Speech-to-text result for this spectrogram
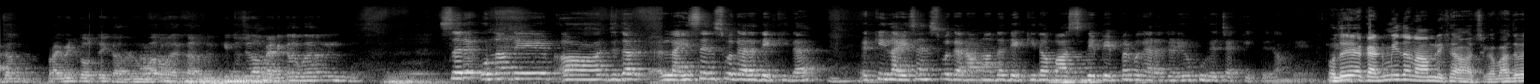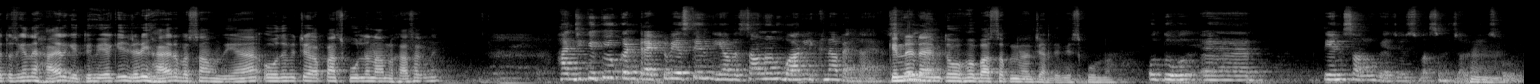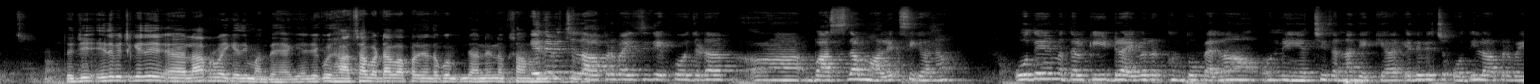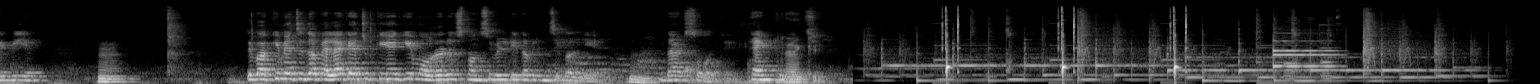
ਜਦ ਪ੍ਰਾਈਵੇਟ ਤੌਰ ਤੇ ਕਰ ਰਹੇ ਹੋ, ਬਾਹਰੋਂ ਹਾਇਰ ਕਰਦੇ ਹੋ, ਕੀ ਤੁਸੀਂ ਦਾ ਮੈਡੀਕਲ ਵਗੈਰਾ ਨਹੀਂ ਦਿੰਦੇ? ਸਰ ਉਹਨਾਂ ਦੇ ਅਹ, ਜਿੱਦਾਂ ਲਾਇਸੈਂਸ ਵਗੈਰਾ ਦੇਖੀਦਾ ਹੈ ਕਿ ਲਾਇਸੈਂਸ ਵਗੈਰਾ ਉਹਨਾਂ ਦਾ ਦੇਖੀਦਾ ਬੱਸ ਦੇ ਪੇਪਰ ਵਗੈਰਾ ਜਿਹੜੇ ਉਹ ਪੂਰੇ ਚੈੱਕ ਕੀਤੇ ਜਾਂਦੇ ਆ ਉਹਦੇ ਅਕੈਡਮੀ ਦਾ ਨਾਮ ਲਿਖਿਆ ਹੋਇਆ ਸੀਗਾ ਬੱਸ ਦੇ ਵਿੱਚ ਤੁਸੀਂ ਕਹਿੰਦੇ ਹਾਇਰ ਕੀਤੀ ਹੋਈ ਹੈ ਕਿ ਜਿਹੜੀ ਹਾਇਰ ਬੱਸਾਂ ਹੁੰਦੀਆਂ ਉਹਦੇ ਵਿੱਚ ਆਪਾਂ ਸਕੂਲ ਦਾ ਨਾਮ ਲਿਖਾ ਸਕਦੇ? ਹਾਂਜੀ ਕਿਉਂਕਿ ਉਹ ਕੰਟਰੈਕਟ ਬੇਸ ਤੇ ਹੁੰਦੀਆਂ ਬੱਸਾਂ ਉਹਨਾਂ ਨੂੰ ਬਾਹਰ ਲਿਖਣਾ ਪੈਂਦਾ ਹੈ ਕਿੰਨੇ। ਟਾਈਮ ਤੋਂ ਉਹ ਬੱਸ ਆਪਣੇ ਨਾਲ ਚੱਲਦੀ ਵੀ ਸਕੂਲ ਨਾਲ ਉਹ ਦੋ ਅਹ, ਤਿੰਨ ਸਾਲ ਹੋ ਗਏ ਜੀ ਉਸ ਬੱਸ ਨੂੰ ਚੱਲ ਰਹੀ ਸਕੂਲ ਵਿੱਚ। ਤੇ ਜੇ ਇਹਦੇ ਵਿੱਚ ਕਿਹਦੀ ਲਾਪਰਵਾਹੀ ਕਿਹਦੀ ਮੰਨਦੇ ਹੈਗੇ? ਜੇ ਕੋਈ ਹਾਦਸਾ ਵੱਡਾ ਵਾਪਰ ਜਾਂਦਾ ਕੋਈ ਜਾਨੀ ਨੁਕਸਾਨ ਇਹਦੇ? ਵਿੱਚ ਲਾਪਰਵਾਹੀ ਸੀ ਦੇਖੋ ਜਿਹੜਾ ਬੱਸ ਦਾ ਮਾਲਕ ਸੀਗਾ ਨਾ ਉਹਦੇ ਮਤਲਬ ਕਿ ਡਰਾਈਵਰ ਰੱਖਣ ਤੋਂ ਪਹਿਲਾਂ ਉਹਨੇ ਅੱਛੀ ਤਰ੍ਹਾਂ ਦੇਖਿਆ ਇਹਦੇ ਵਿੱਚ ਉਹਦੀ ਲਾਪਰਵਾਹੀ ਵੀ ਹੈ। ਹੂੰ। ਤੇ ਬਾਕੀ ਮੈਂ ਜਿੱਦਾਂ ਪਹਿਲਾਂ ਕਹਿ ਚੁੱਕੀ ਹਾਂ ਕਿ ਮੋਰਲ ਰਿਸਪੌਂਸਿਬਿਲਟੀ ਤਾਂ ਪ੍ਰਿੰਸੀਪਲ ਦੀ ਹੈ। ਹੂੰ। ਦੈਟਸ ਆਲ ਜੀ। Thank you thank you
